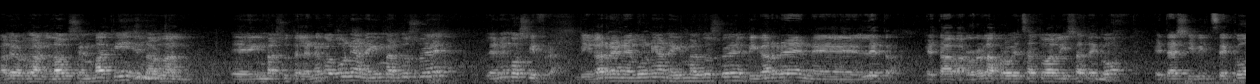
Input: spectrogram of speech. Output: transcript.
Bale, orduan lau zenbaki eta orduan egin behar zute lehenengo egunean egin behar duzue lehenengo zifra. Bigarren egunean egin behar duzue bigarren e, letra. Eta bar, horrela aprobetsatu izateko eta ez ibiltzeko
